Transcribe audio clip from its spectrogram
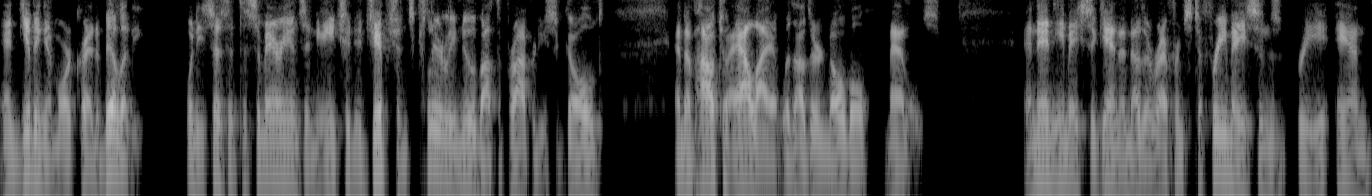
and giving it more credibility when he says that the Sumerians and the ancient Egyptians clearly knew about the properties of gold and of how to ally it with other noble metals. And then he makes again another reference to Freemasonry and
